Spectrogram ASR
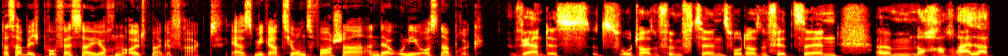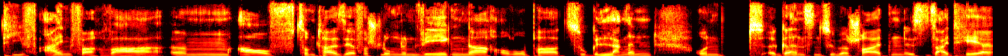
Das habe ich Professor Jochen Oltmer gefragt. Er ist Migrationsforscher an der Uni Osnabrück während es 2015, 2014 ähm, noch relativ einfach war, ähm, auf zum Teil sehr verschlungenen Wegen nach Europa zu gelangen und äh, Grenzen zu überschreiten, ist seither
